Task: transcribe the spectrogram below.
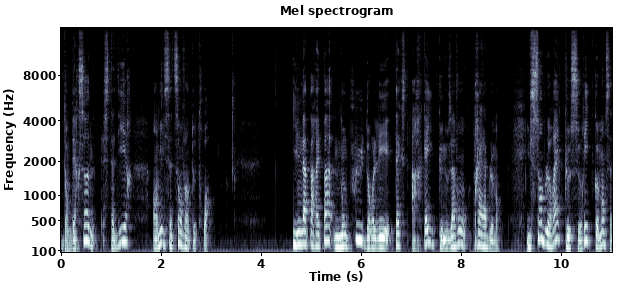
d'Anderson, c'est-à-dire en 1723. Il n'apparaît pas non plus dans les textes archaïques que nous avons préalablement. Il semblerait que ce rite commence à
